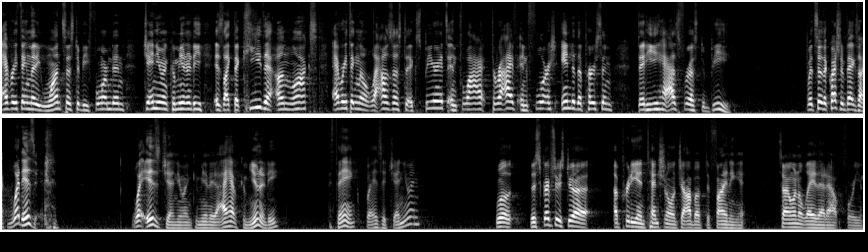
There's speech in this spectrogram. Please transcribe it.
everything that He wants us to be formed in. Genuine community is like the key that unlocks everything that allows us to experience and thrive and flourish into the person that He has for us to be. But so the question begs, like, what is it? what is genuine community? I have community, I think, but is it genuine? Well, the scriptures do a, a pretty intentional job of defining it. So I want to lay that out for you.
